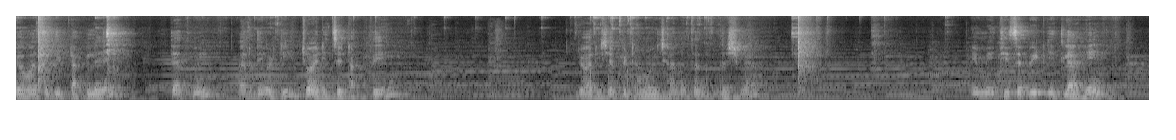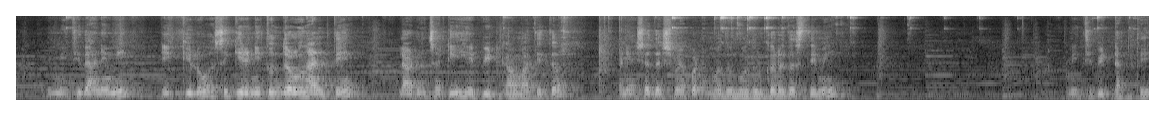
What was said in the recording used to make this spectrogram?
गव्हाचं पीठ टाकलं आहे त्यात मी अर्धी वाटी ज्वारीचे टाकते. ज्वारीच्या पिठामुळे छान होतात दशम्या हे मेथीचं पीठ घेतलं आहे. हे मेथी दाणे मी एक किलो असे गिरणीतून दळून आणते. लाडूंसाठी हे पीठ कामात येतं आणि अशा दशम्या पण मधून मधून करत असते मी. मेथी पीठ टाकते.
